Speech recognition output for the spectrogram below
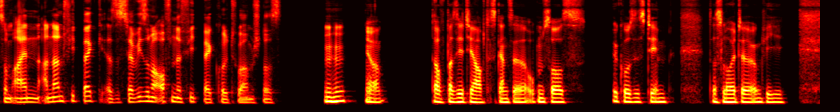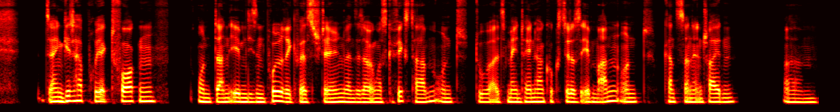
zum einen anderen Feedback. Es ist ja wie so eine offene Feedback-Kultur am Schluss. Mhm, ja. Darauf basiert ja auch das ganze Open Source Ökosystem, dass Leute irgendwie dein GitHub-Projekt forken und dann eben diesen Pull-Request stellen, wenn sie da irgendwas gefixt haben. Und du als Maintainer guckst dir das eben an und kannst dann entscheiden. Ähm,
